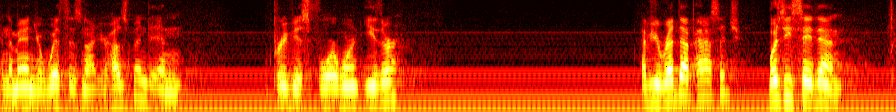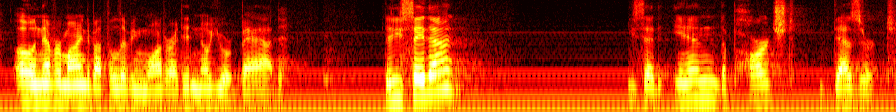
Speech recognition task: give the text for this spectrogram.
and the man you're with is not your husband, and the previous four weren't either. Have you read that passage? What does he say then? Oh, never mind about the living water. I didn't know you were bad. Did he say that? He said, In the parched desert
